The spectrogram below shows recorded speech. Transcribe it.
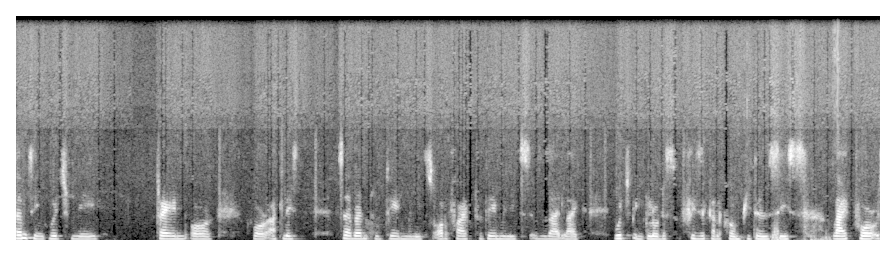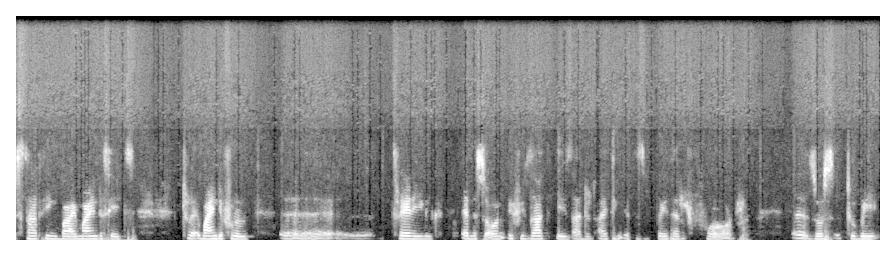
something which may train or for at least seven to 10 minutes or five to 10 minutes that like which includes physical competencies like for starting by mindsets mindful uh, training and so on if that is added i think it is better for uh, those to be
